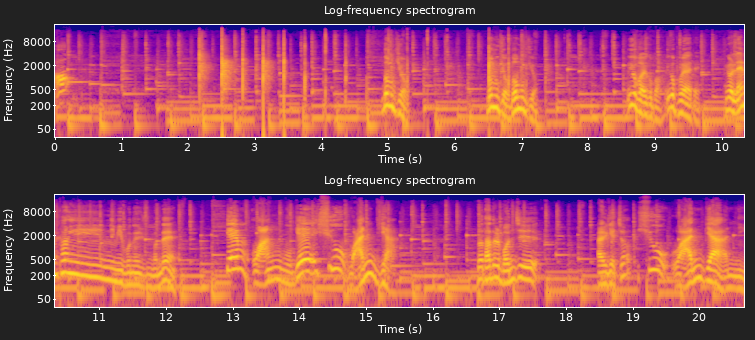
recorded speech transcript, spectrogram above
어? 너무 귀여워. 너무 귀여워. 너무 귀여워. 이거 봐, 이거 봐. 이거 보여야 돼. 이거 램팡이 님이 보내주신 건데, 게임 왕국의 슈완디아. 너 다들 뭔지 알겠죠? 슈완디아 님.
